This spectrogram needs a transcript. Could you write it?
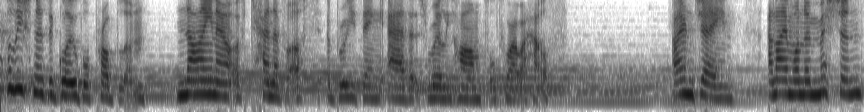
Air pollution is a global problem. Nine out of ten of us are breathing air that's really harmful to our health. I'm Jane, and I'm on a mission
